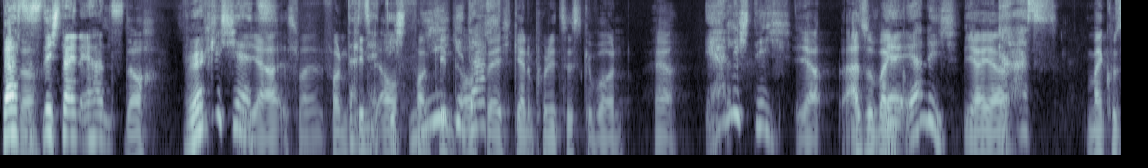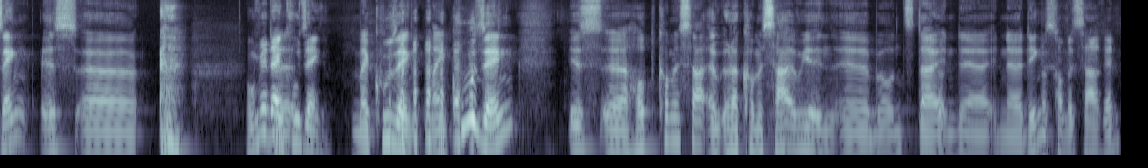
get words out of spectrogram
das Doch. ist nicht dein Ernst. Doch. Wirklich jetzt? Ja, ist mal von Das Kind auf, von Kind auf wäre ich gerne Polizist geworden. Ja. Ehrlich nicht. Ja. Also mein, Äh, ehrlich. ja, ja. Krass. Mein Cousin ist, äh, Hol mir dein Äh, Cousin. mein Cousin, mein Cousin ist äh, Hauptkommissar äh, oder Kommissar irgendwie in, äh, bei uns da in der in der Eine Dings, Kommissarin.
